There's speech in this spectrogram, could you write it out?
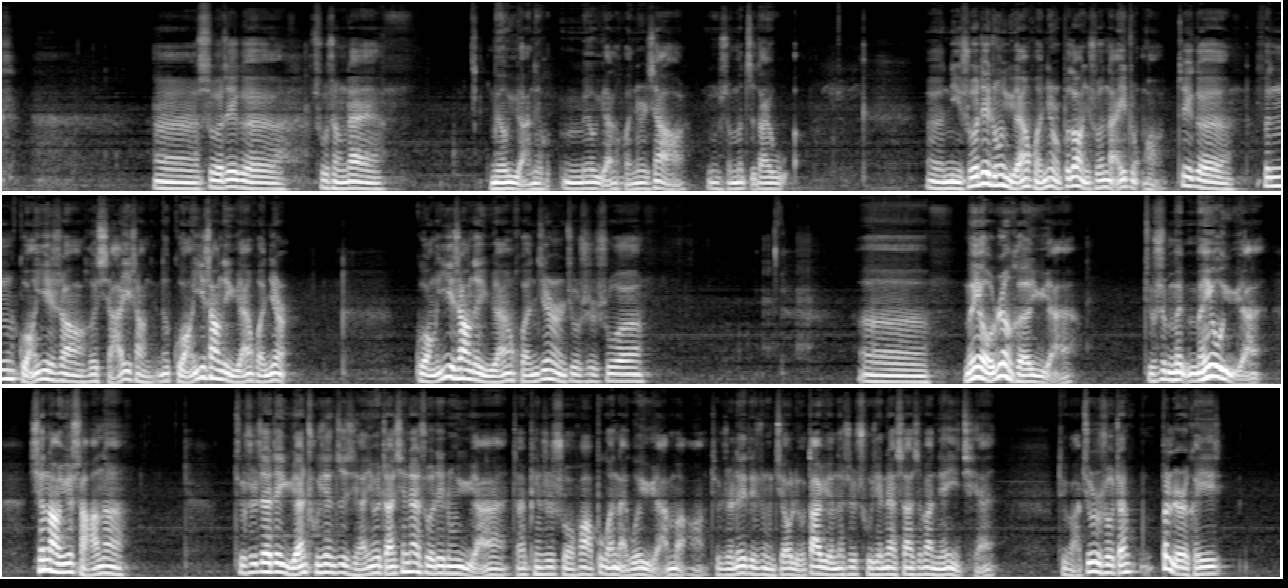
嗯，说这个出生在没有语言的没有语言的环境下啊，用什么指代我？嗯，你说这种语言环境，我不知道你说哪一种啊？这个分广义上和狭义上的。那广义上的语言环境，广义上的语言环境就是说，嗯，没有任何语言，就是没没有语言，相当于啥呢？就是在这语言出现之前，因为咱现在说这种语言，咱平时说话，不管哪国语言吧，啊，就人类的这种交流，大约呢是出现在三十万年以前，对吧？就是说咱笨人可以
